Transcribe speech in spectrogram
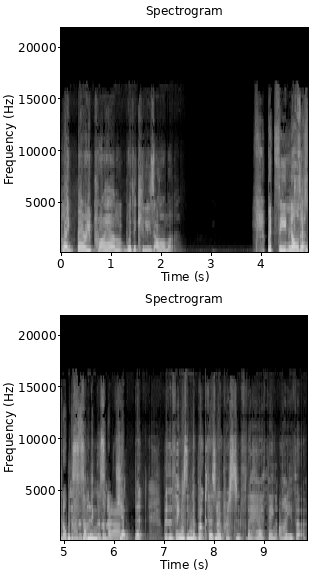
like bury Priam with Achilles armor. But see, like, no, there's no precedent something that's, for that. Yeah, but but the thing is, in the book, there's no precedent for the hair thing either.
